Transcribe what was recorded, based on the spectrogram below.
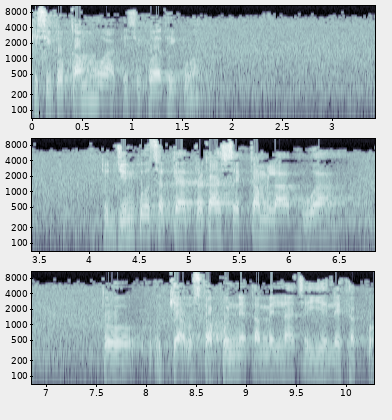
किसी को कम हुआ, किसी को अधिक हुआ। तो जिनको सत्यात प्रकाश से कम लाभ हुआ तो क्या उसका पुण्य कम मिलना चाहिए लेखक को?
